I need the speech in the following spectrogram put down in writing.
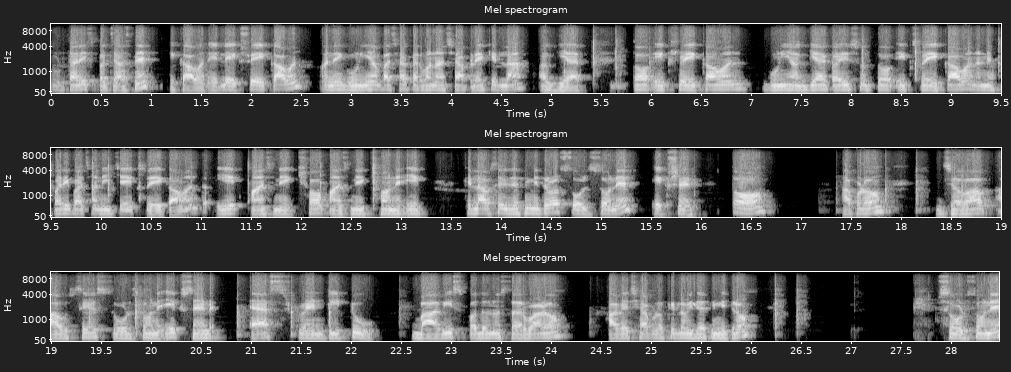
સુડતાલીસ પચાસ ને એકાવન. એટલે એકસો એકાવન અને ગુણ્યા પાછા કરવાના છે આપણે કેટલા? અગિયાર. તો એકસો એકાવન ગુણ્યા અગિયાર કરીશું તો એકસો એકાવન અને ફરી પાછા નીચે એકસો એકાવન. તો એક, પાંચ ને એક, છ, પાંચ ને એક, છ ને એક. કેટલા આવશે વિદ્યાર્થી મિત્રો? સોળસો ને એકસઠ. તો આપણો જવાબ આવશે સોળસો ને એકસઠ એસ ટ્વેન્ટી ટુ. બાવીસ પદોનો સરવાળો આવે છે આપણો. કેટલો વિદ્યાર્થી મિત્રો? સોળસો ને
